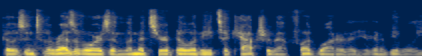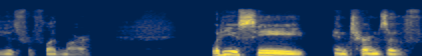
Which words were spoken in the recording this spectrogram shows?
goes into the reservoirs and limits your ability to capture that flood water that you're going to be able to use for Flood-MAR. What do you see in terms of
